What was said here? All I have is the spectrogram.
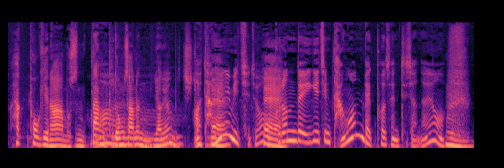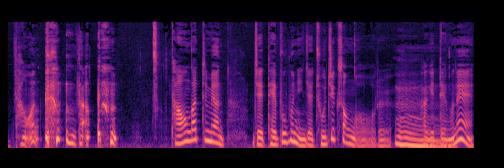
학폭이나 무슨 땅, 아, 부동산은 영향 미치죠. 아, 당연히 네. 미치죠. 네. 그런데 이게 지금 당원 100%잖아요. 음. 당원, 당, 당원 같으면 이제 대부분 이제 조직 선거를 음. 하기 때문에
